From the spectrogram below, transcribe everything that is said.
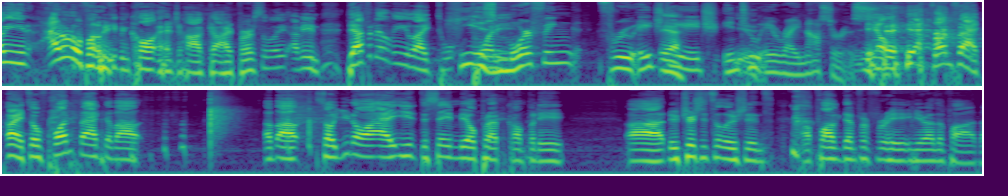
I mean, I don't know if I would even call Edge a hot guy personally. I mean, definitely like tw- He 20 is morphing through HGH into a rhinoceros. Yo, fun fact. All right, so fun fact about about so you know I eat at the same meal prep company, uh, Nutrition Solutions. I'll plug them for free here on the pod.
